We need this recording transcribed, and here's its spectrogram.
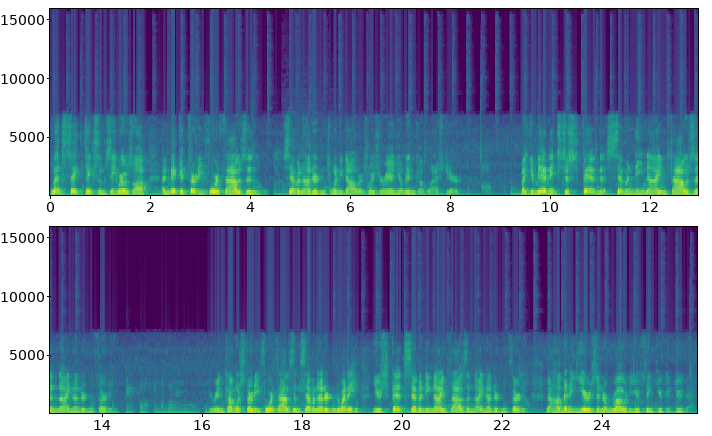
let's say take some zeros off and make it $34,720 was your annual income last year. But you managed to spend 79,930. Your income was 34,720, you spent 79,930. Now, how many years in a row do you think you could do that?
